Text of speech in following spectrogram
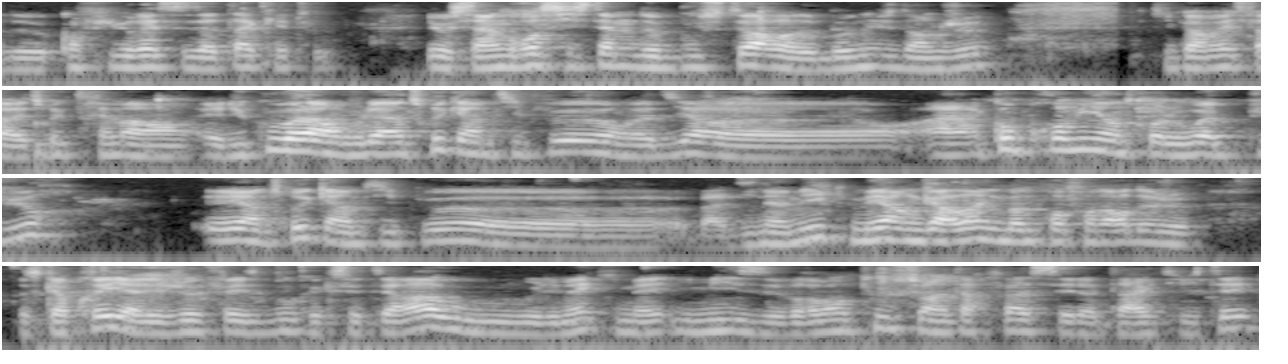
de configurer ces attaques et tout. Et aussi un gros système de booster bonus dans le jeu qui permet de faire des trucs très marrants. Et du coup, voilà, on voulait un truc un petit peu, on va dire, euh, un compromis entre le web pur et un truc un petit peu euh, bah, dynamique, mais en gardant une bonne profondeur de jeu. Parce qu'après, il y a les jeux Facebook, etc., où les mecs ils, misent vraiment tout sur l'interface et l'interactivité,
